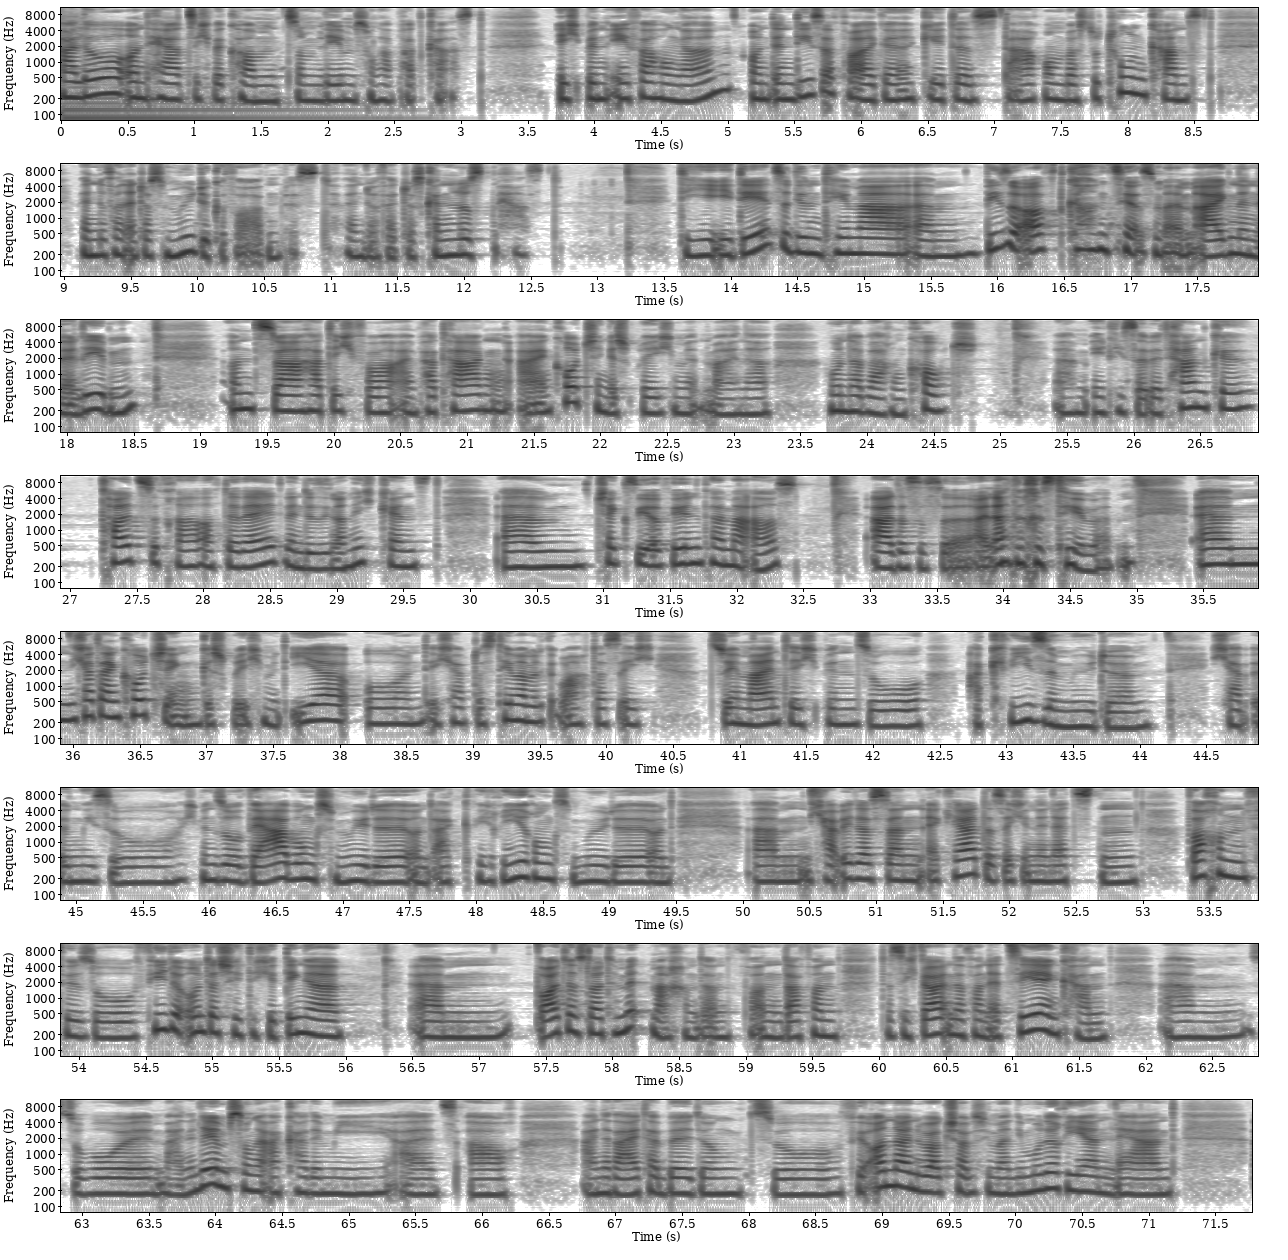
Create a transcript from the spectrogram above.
Hallo und herzlich willkommen zum Lebenshunger Podcast. Ich bin Eva Hunger und in dieser Folge geht es darum, was du tun kannst, wenn du von etwas müde geworden bist, wenn du auf etwas keine Lust mehr hast. Die Idee zu diesem Thema, ähm, wie so oft, kommt sie aus meinem eigenen Erleben. Und zwar hatte ich vor ein paar Tagen ein Coaching-Gespräch mit meiner wunderbaren Coach, ähm, Elisabeth Hanke, tollste Frau auf der Welt. Wenn du sie noch nicht kennst, ähm, check sie auf jeden Fall mal aus. Ah, das ist äh, ein anderes Thema. Ähm, ich hatte ein Coaching-Gespräch mit ihr und ich habe das Thema mitgebracht, dass ich zu ihr meinte, ich bin so akquisemüde. Ich habe irgendwie so, ich bin so werbungsmüde und akquirierungsmüde und ähm, ich habe ihr das dann erklärt, dass ich in den letzten Wochen für so viele unterschiedliche Dinge ähm, wollte, dass Leute mitmachen, dann von, davon, dass ich Leuten davon erzählen kann, ähm, sowohl meine Lebenshunger-Akademie als auch eine Weiterbildung zu, für Online-Workshops, wie man die moderieren lernt,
